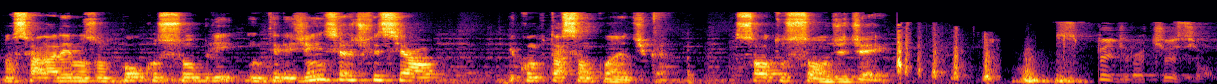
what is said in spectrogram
nós falaremos um pouco sobre inteligência artificial e computação quântica. Solta o som, DJ. Speed Notícias.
